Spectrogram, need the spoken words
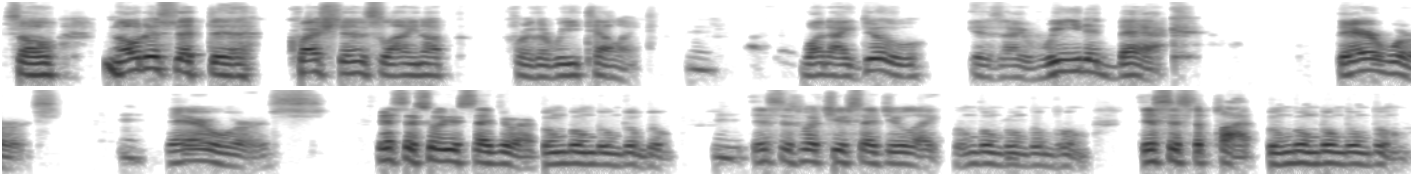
so notice that the questions line up for the retelling. Mm. What I do is I read it back. Their words, Mm. their words. This is who you said you are. Boom, boom, boom, boom, boom. Mm. This is what you said you like. Boom, boom, boom, boom, boom. This is the plot. Boom, boom, boom, boom, boom.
